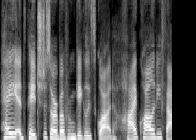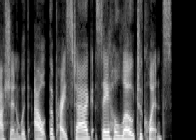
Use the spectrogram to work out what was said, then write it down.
Hey, it's Paige DeSorbo from Giggly Squad. High quality fashion without the price tag. Say hello to Quince.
